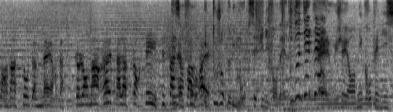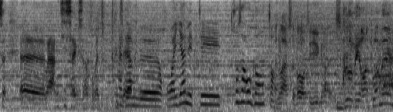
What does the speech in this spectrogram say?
dans un seau de merde, que l'on m'arrête à la sortie si ça n'est pas infos vrai. et toujours de l'humour, c'est Philippe Vandel. Eh oui, j'ai en micro-pénis. Euh, voilà, un petit sexe, hein, pour être plus clair. Madame euh, Royale était trop arrogante. Agglomérat toi-même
